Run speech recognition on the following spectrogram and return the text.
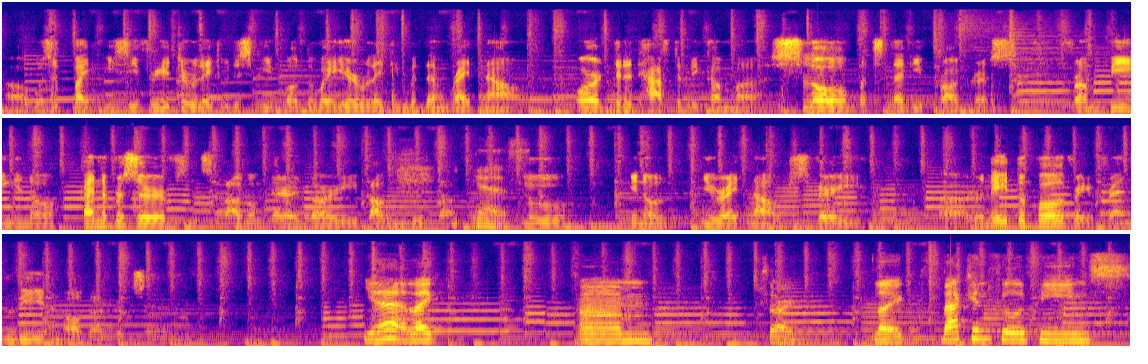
Uh, was it quite easy for you to relate with these people the way you're relating with them right now? Or did it have to become a slow but steady progress from being you know kind of reserved since bagong territory bagong lupa Yes. to you know you right now which is very uh, relatable very friendly and all that good stuff? Yeah, like um sorry. Like back in Philippines,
